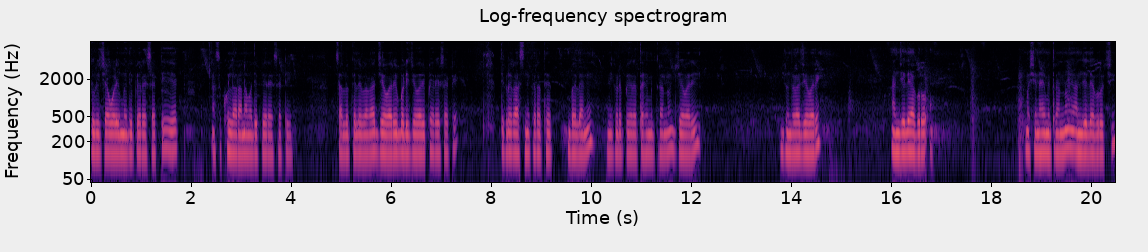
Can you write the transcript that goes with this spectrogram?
तुरीच्या वळीमध्ये पेरायसाठी एक असं खुल्या रानामध्ये पेरायसाठी. चालू केले बघा जेवारी बडी जेवारी पेरायसाठी. तिकडे रासणी करत आहेत बैलांनी. मी इकडे पेरत आहे मित्रांनो जेवारी. जुंधळा जेवारी. अंजली अग्रो मशीन आहे मित्रांनो अंजली अग्रोची.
